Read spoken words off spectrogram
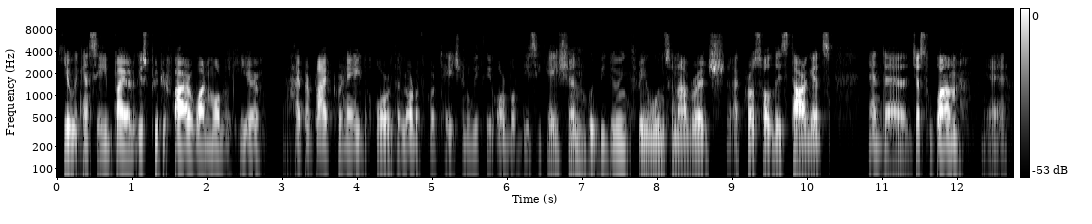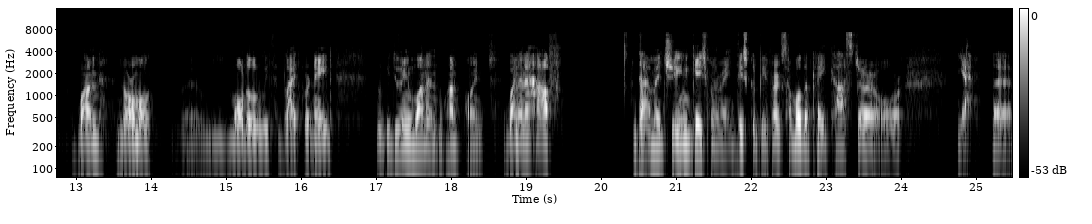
Here we can see Biologus Putrefier, one model here Hyper Blight Grenade or the Lord of Contagion with the Orb of Desiccation would be doing 3 wounds on average across all these targets and uh, just one uh, one normal uh, model with a Blight Grenade would be doing one and one point one and a half damage in engagement range. This could be, for example, the Plaguecaster or yeah, uh,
